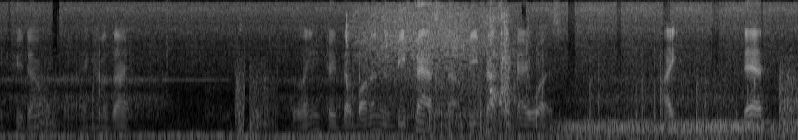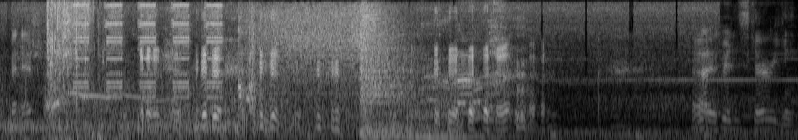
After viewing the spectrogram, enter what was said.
If you don't, I'm gonna die. Blink, take that button and be fast now. Be fast like I was. I dead. Finish. That's a pretty scary game,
